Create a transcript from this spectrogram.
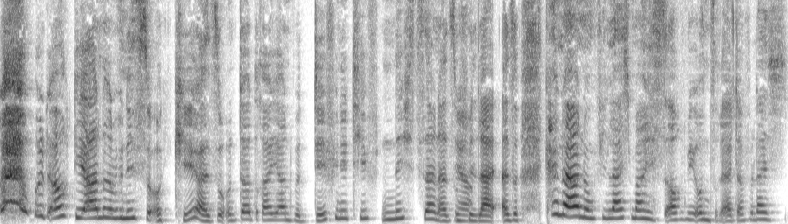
und auch die anderen bin ich so, okay, also unter drei Jahren wird definitiv nichts sein. Also ja. vielleicht, also keine Ahnung, vielleicht mache ich es auch wie unsere Eltern, vielleicht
